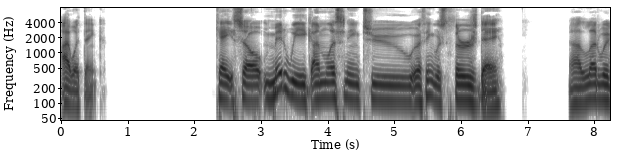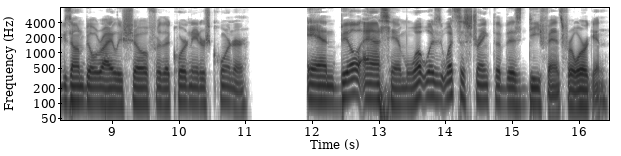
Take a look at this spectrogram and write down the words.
I would think. Okay, so midweek, I'm listening to, I think it was Thursday. Uh, Ludwig's on Bill Riley's show for the coordinator's corner. And Bill asked him, what was, what's the strength of this defense for Oregon?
